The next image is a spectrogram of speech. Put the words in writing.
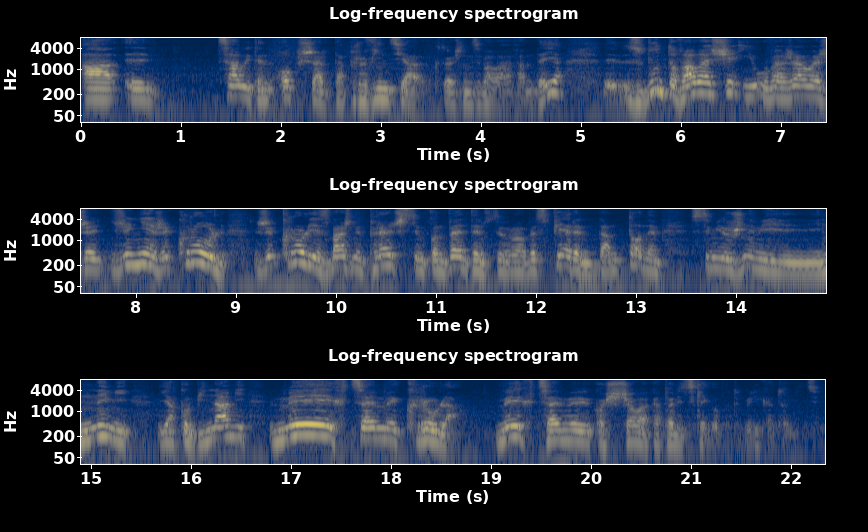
a y, cały ten obszar, ta prowincja, która się nazywała Wandeja, zbuntowała się i uważała, że, że nie, że król, że król jest ważny precz z tym konwentem, z tym Robespierrem, Dantonem, z tymi różnymi innymi Jakobinami. My chcemy króla, my chcemy kościoła katolickiego, bo to byli katolicy.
